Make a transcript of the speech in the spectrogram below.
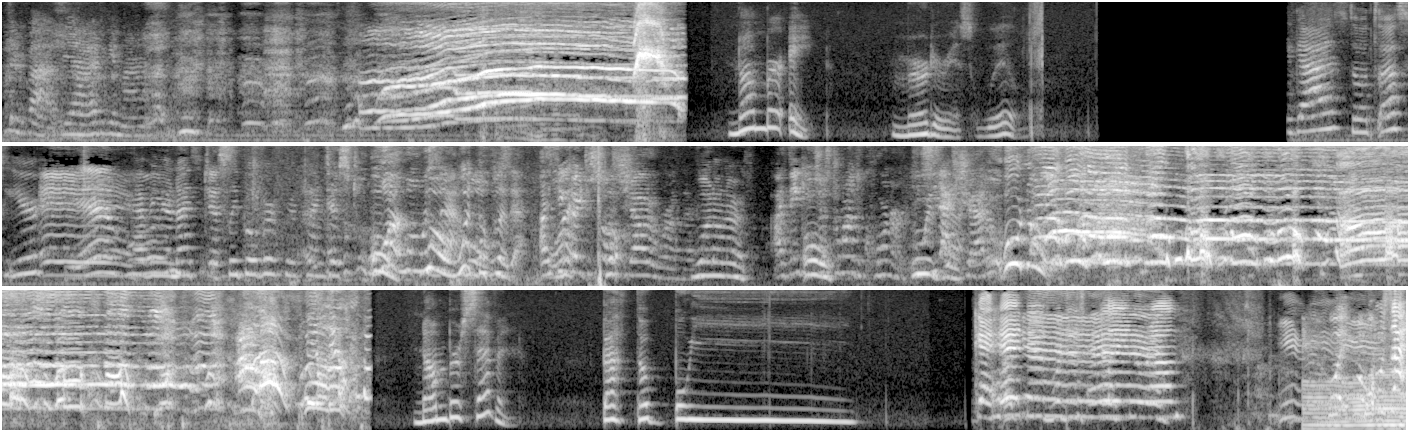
35. Yeah, I have to get mine. Number eight. Murderous Will. Hey guys, so it's us here. Yeah, having a nice sleepover. We're playing Just. Oh, what, what was whoa, that? what the was flip? that? I think What? I just saw a shadow around there. What on earth? I think Oh. it's just around the corner. Who you see is that, that? shadow? Oh, Number seven. bathtub Boy. Okay, hey dudes, we're just playing around. Wait, what was that?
